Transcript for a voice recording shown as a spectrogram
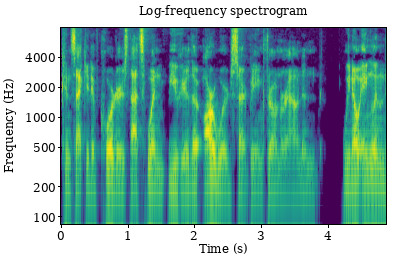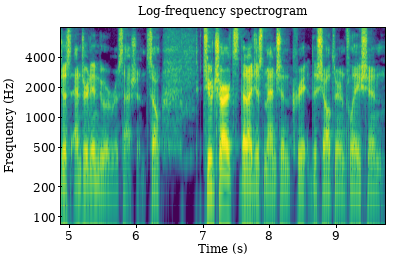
consecutive quarters, that's when you hear the R words start being thrown around. And we know England just entered into a recession. So two charts that I just mentioned create the shelter inflation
